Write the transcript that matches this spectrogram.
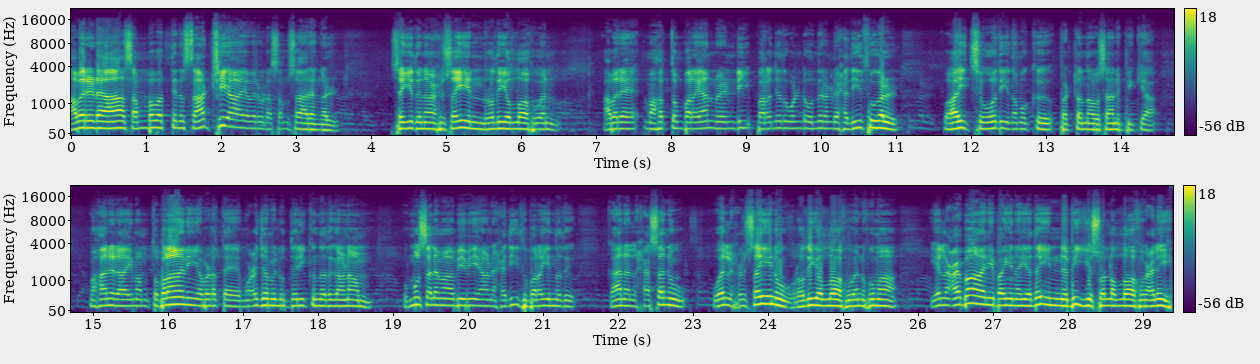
അവരുടെ ആ സംഭവത്തിന് സാക്ഷിയായവരുടെ സംസാരങ്ങൾ. സയ്യിദുന ഹുസൈൻ റതിയുള്ളാഹുവൻ അവരെ മഹത്വം പറയാൻ വേണ്ടി പറഞ്ഞതുകൊണ്ട് ഒന്ന് രണ്ട് ഹദീസുകൾ വായിച്ച് ഓതി നമുക്ക് പെട്ടെന്ന് അവസാനിപ്പിക്കുക മഹാനരായ ഇമാം തുബറാനി അവിടുത്തെ മുഴജമിൽ ഉദ്ധരിക്കുന്നത് കാണാം ഉമ്മുസലമ ബീവിയാണ് ഹദീസ് പറയുന്നത് കാനൽ ഹസനു വൽ ഹുസൈനു റളിയല്ലാഹു അൻഹുമാ يلعبان بين يدي النبي صلى الله عليه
